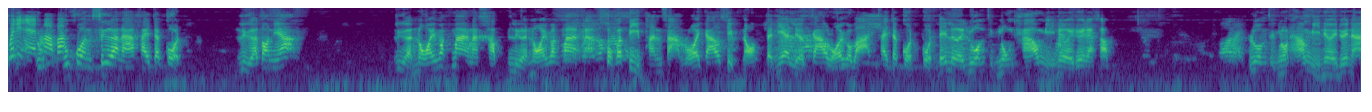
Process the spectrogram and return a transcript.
ไม่ได้แอดมาปะทุกคนเสื้อนะ ใครจะกด เหลือตอนเนี้ยเหลือน้อยมากๆนะครับ เหลือน้อยมากๆนะ ปกติพันสามร้อยเก้าสิบเนาะ แต่เนี่ยเหลือเก้าร้อยกว่าบาท ใครจะกดกดได้เลย รวมถึงรองเท้าหมีเนยด้วยนะครับเพราะอะไรรวมถึงรองเท้าหมีเนยด้วยนะ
